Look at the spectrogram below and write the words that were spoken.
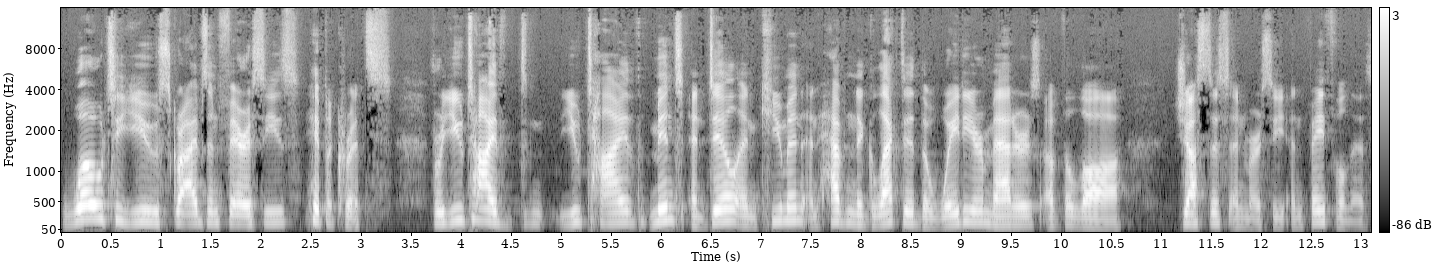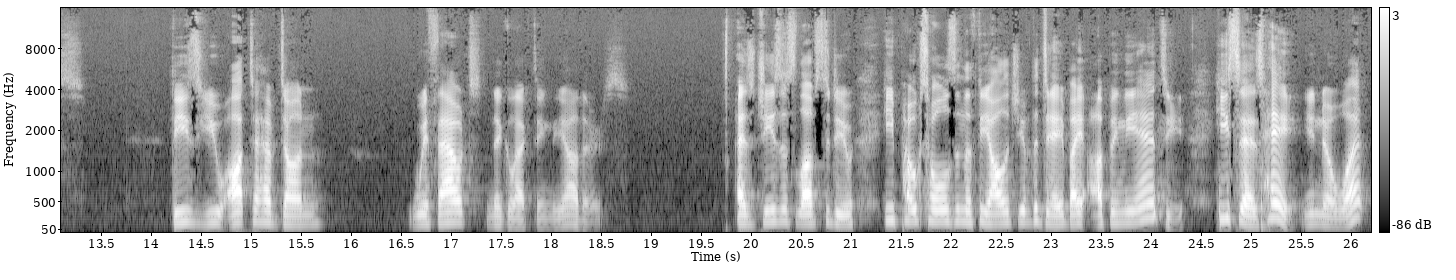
Woe to you, scribes and Pharisees, hypocrites! For you tithe, you tithe mint and dill and cumin and have neglected the weightier matters of the law, justice and mercy and faithfulness. These you ought to have done without neglecting the others. As Jesus loves to do, he pokes holes in the theology of the day by upping the ante. He says, Hey, you know what?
